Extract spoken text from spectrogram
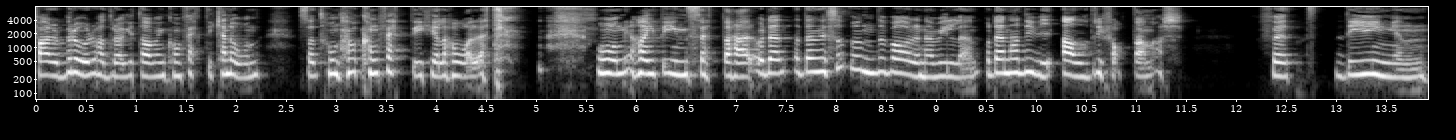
farbror har dragit av en konfettikanon. Så att hon har konfetti i hela håret. och hon har inte insett det här. Och den, den är så underbar den här bilden. Och den hade ju vi aldrig fått annars. För att det är ju ingen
